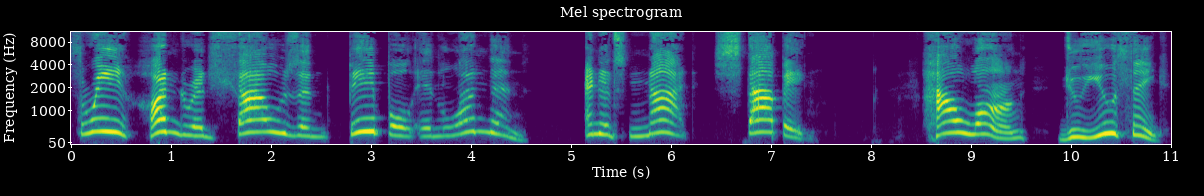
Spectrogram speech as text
300,000 people in London, and it's not stopping? How long do you think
